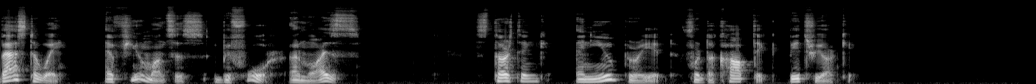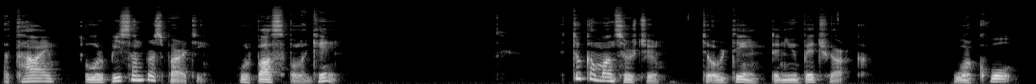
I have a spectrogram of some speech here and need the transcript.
passed away a few months before Al Mu'izz, starting a new period for the Coptic Patriarchy, a time where peace and prosperity were possible again. Took a month or two to ordain the new patriarch, were called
